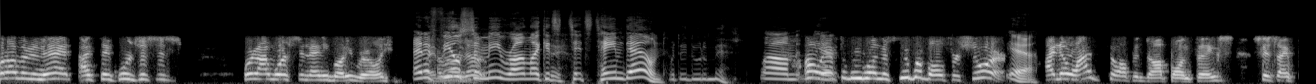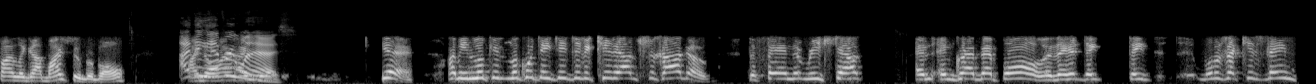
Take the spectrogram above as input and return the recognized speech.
But other than that, I think we're just as we're not worse than anybody really. And it feels really to me, Ron, like it's it's tamed down. What they do to Mitch? Well, um, Oh, yeah, after we won the Super Bowl for sure. yeah. I know I've softened up on things since I finally got my Super Bowl. I I think I- everyone I- has. Yeah, I mean, look at look what they did to the kid out in Chicago, the fan that reached out and and grabbed that ball, and they had they they what was that kid's name?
